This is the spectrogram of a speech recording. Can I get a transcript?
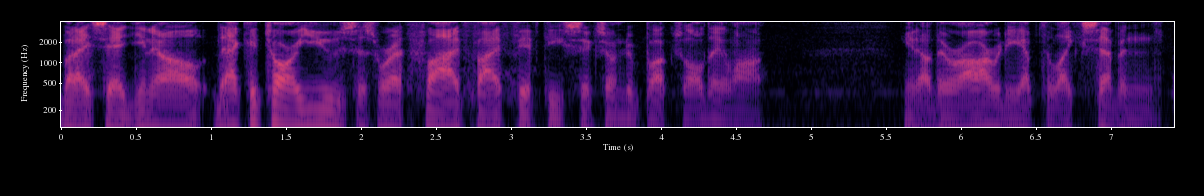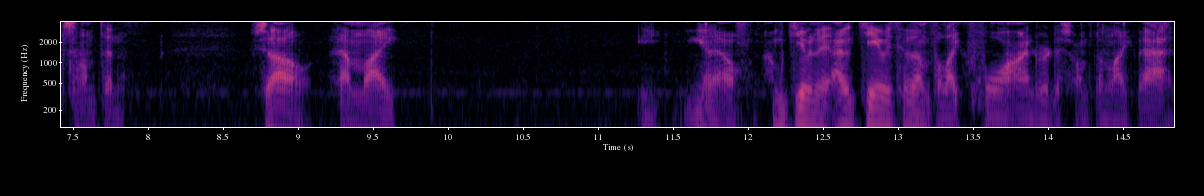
But I said, you know, that guitar used is worth five, five fifty, six hundred bucks all day long. You know, they were already up to like seven something. So I'm like, you know, I'm giving it. I gave it to them for like 400 or something like that,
